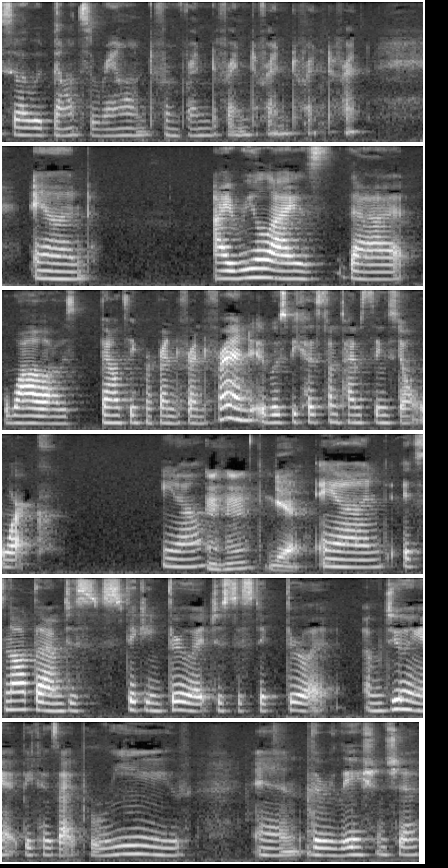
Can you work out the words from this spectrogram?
so I would bounce around from friend to friend to friend to friend to friend. And I realized that while I was bouncing from friend to friend to friend, it was because sometimes things don't work. You know? mm-hmm yeah And it's not that I'm just sticking through it just to stick through it. I'm doing it because I believe in the relationship.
